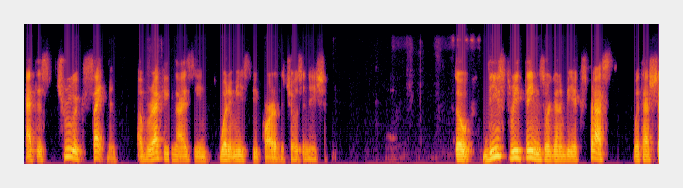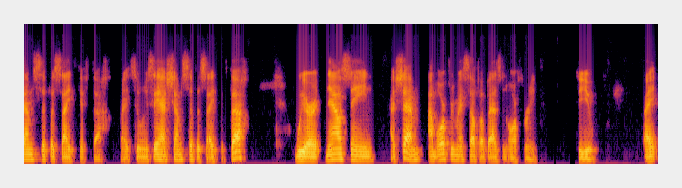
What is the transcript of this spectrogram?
at this true excitement of recognizing what it means to be part of the chosen nation. So these three things are going to be expressed with Hashem Sifasai Tiftach, right? So when we say Hashem Sifasai Tiftach, we are now saying, Hashem, I'm offering myself up as an offering to you, right?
